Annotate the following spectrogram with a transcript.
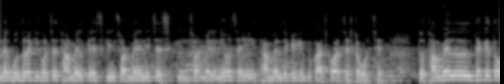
অনেক বন্ধুরা কী করছে থাম্বেলকে স্ক্রিনশট মেরে নিচ্ছে স্ক্রিনশট মেরে নিয়েও সেই থাম্বেল দেখে কিন্তু কাজ করার চেষ্টা করছে। তো থাম্বেল থেকে তো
